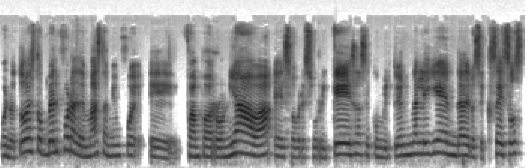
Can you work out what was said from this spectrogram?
Bueno, todo esto Belfort además también fue eh, fanfarroneaba eh, sobre su riqueza, se convirtió en una leyenda de los excesos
